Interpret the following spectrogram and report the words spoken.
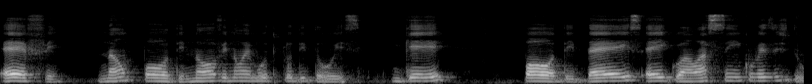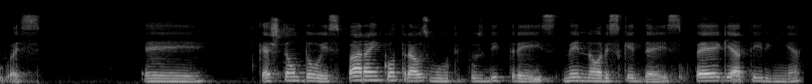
F, não pode, 9 não é múltiplo de 2. G, pode, 10 é igual a 5 vezes 2. É, questão 2. Para encontrar os múltiplos de 3 menores que 10, pegue a tirinha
